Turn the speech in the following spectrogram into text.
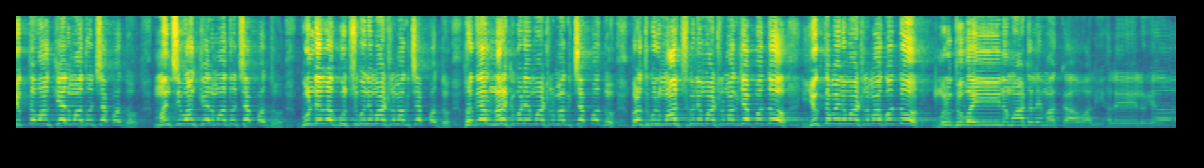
యుక్త వాక్యాలు మాతో చెప్పొద్దు మంచి వాక్యాలు మాతో చెప్పొద్దు గుండెల్లో గుచ్చుకునే మాటలు మాకు చెప్పొద్దు హృదయాలు నరకబడే మాటలు మాకు చెప్పొద్దు బ్రతుకులు మార్చుకునే మాటలు మాకు చెప్పొద్దు యుక్తమైన మాటలు మాకు వద్దు మృదువైన మాటలే మాకు కావాలి. హలేలుయా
